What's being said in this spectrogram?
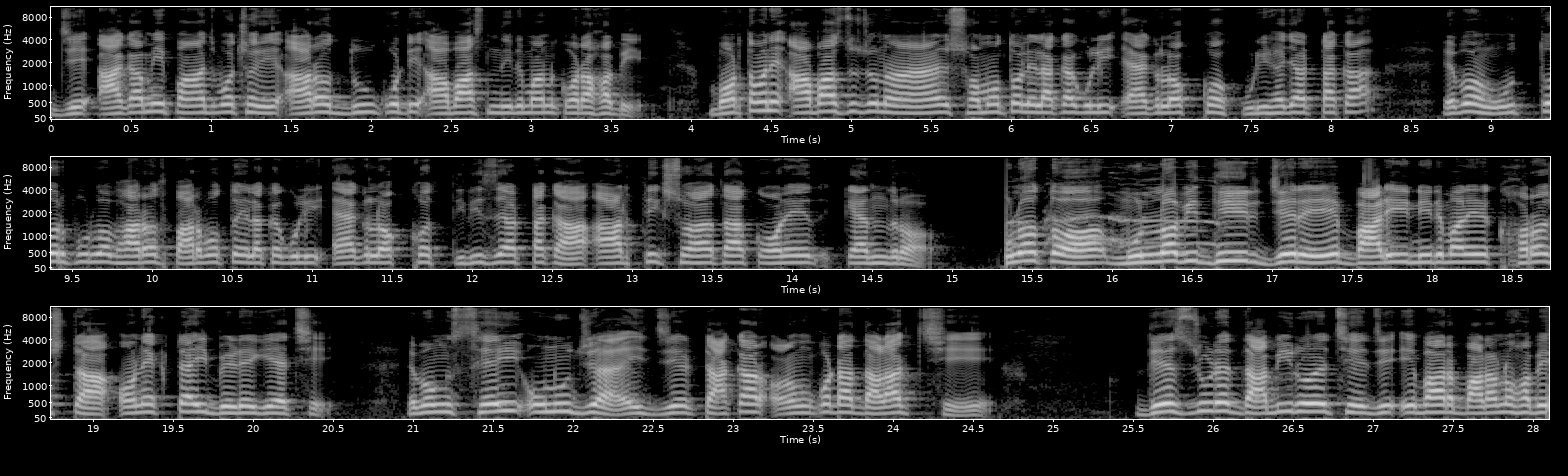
যে আগামী পাঁচ বছরে আরও দু কোটি আবাস নির্মাণ করা হবে। বর্তমানে আবাস যোজনার সমতল এলাকাগুলি এক লক্ষ কুড়ি হাজার টাকা এবং উত্তর পূর্ব ভারত পার্বত্য এলাকাগুলি এক লক্ষ তিরিশ হাজার টাকা আর্থিক সহায়তা করে কেন্দ্র। মূলত মূল্যবৃদ্ধির জেরে বাড়ি নির্মাণের খরচটা অনেকটাই বেড়ে গিয়েছে এবং সেই অনুযায়ী যে টাকার অঙ্কটা দাঁড়াচ্ছে দেশ জুড়ে দাবি রয়েছে যে এবার বাড়ানো হবে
